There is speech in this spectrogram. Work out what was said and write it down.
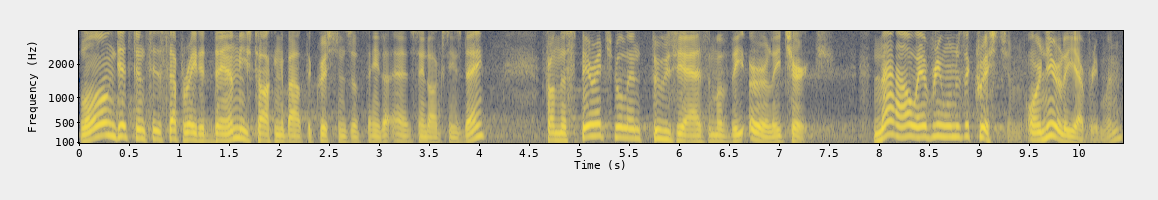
Long distances separated them, he's talking about the Christians of St. Uh, Augustine's day, from the spiritual enthusiasm of the early church. Now everyone was a Christian, or nearly everyone,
